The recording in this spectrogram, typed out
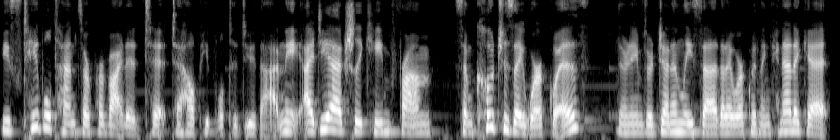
these table tents are provided to, to help people to do that. And the idea actually came from some coaches I work with their names are Jen and Lisa that I work with in Connecticut,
